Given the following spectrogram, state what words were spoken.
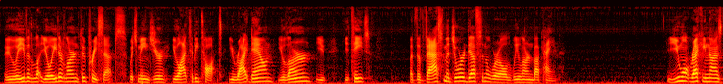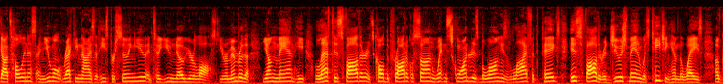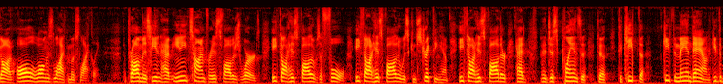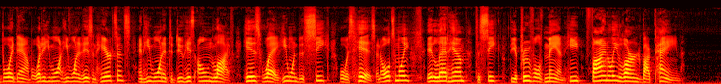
You'll either, you'll either learn through precepts, which means you're, you like to be taught. You write down, you learn, you, you teach. But the vast majority of us in the world, we learn by pain you won't recognize God's holiness and you won't recognize that He's pursuing you until you know you're lost. You remember the young man? He left his father. It's called the prodigal son, went and squandered his belongings, life with the pigs. His father, a Jewish man, was teaching him the ways of God all along his life, most likely. The problem is he didn't have any time for his father's words. He thought his father was a fool. He thought his father was constricting him. He thought his father had just plans to, to, to keep the, keep the man down, keep the boy down. But what did he want? He wanted his inheritance and he wanted to do his own life, his way. He wanted to seek what was his. And ultimately, it led him to seek the approval of man. He finally learned by pain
